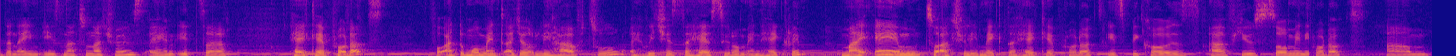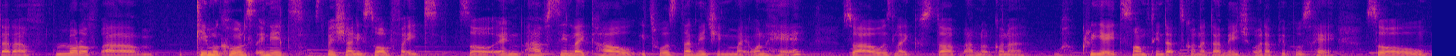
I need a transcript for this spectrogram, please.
The name is Natu Naturals and it's a hair care product. For at the moment, I only have two, which is the hair serum and hair cream. My aim to actually make the hair care product is because I've used so many products um, that have a lot of um, chemicals in it, especially sulfates. So, and I've seen like how it was damaging my own hair. So I was like, stop, I'm not gonna create something that's gonna damage other people's hair. So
